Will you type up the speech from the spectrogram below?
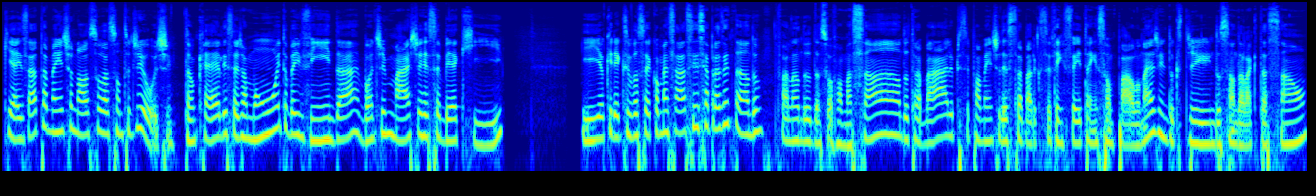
que é exatamente o nosso assunto de hoje. Então, Kelly, seja muito bem-vinda, bom demais te receber aqui. E eu queria que você começasse se apresentando, falando da sua formação, do trabalho, principalmente desse trabalho que você tem feito aí em São Paulo, né, de, indu de indução da lactação.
